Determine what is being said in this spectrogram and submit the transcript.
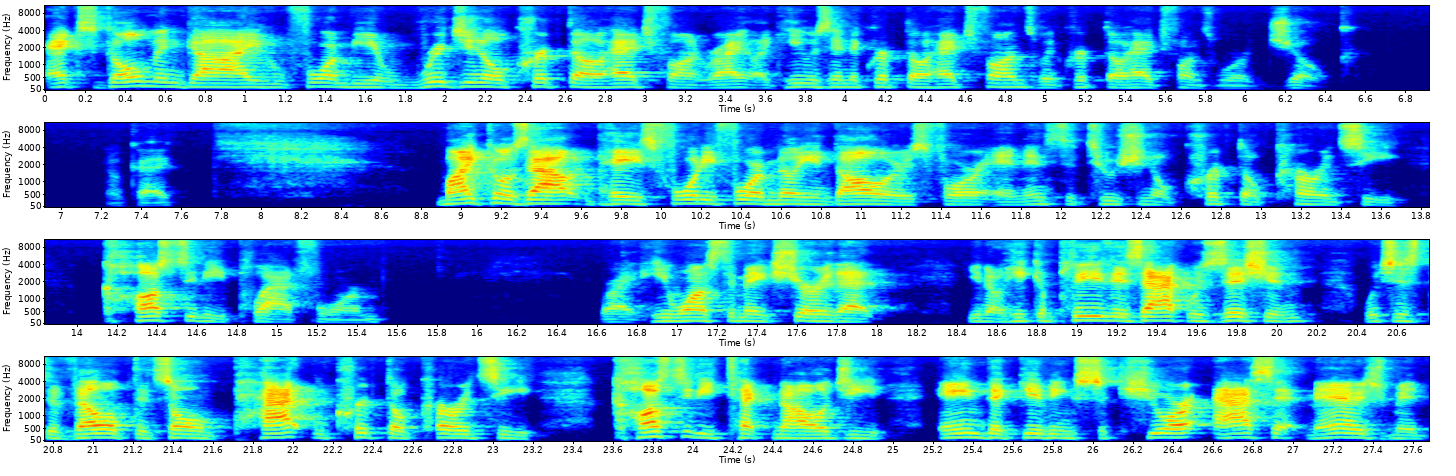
ex Goldman guy who formed the original crypto hedge fund, right? Like he was into crypto hedge funds when crypto hedge funds were a joke. Okay. Mike goes out and pays $44 million for an institutional cryptocurrency custody platform, right? He wants to make sure that, you know, he completed his acquisition, which has developed its own patent cryptocurrency custody technology aimed at giving secure asset management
